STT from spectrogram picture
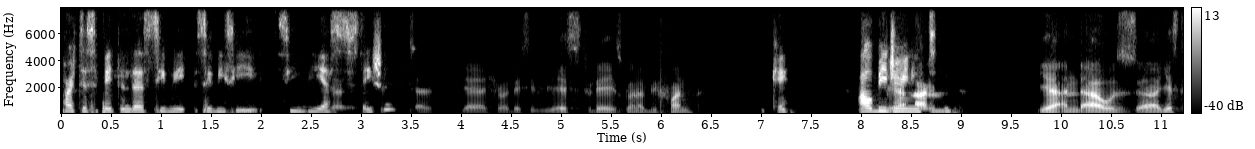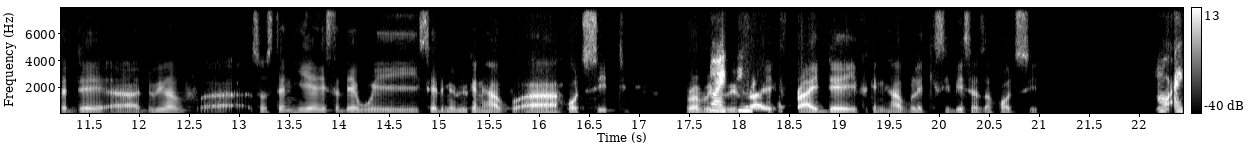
participate in the CB, CBC CBS Yeah. station. Yeah, yeah, sure. The CBS today is gonna be fun. Okay. I'll be Yeah, joining. too. and yeah, and I was uh, yesterday. Uh, do we have uh, so Stan here? Yesterday we said maybe we can have a hot seat. Probably think- Friday, Friday if you can have like CBS as a hot seat. Oh, I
